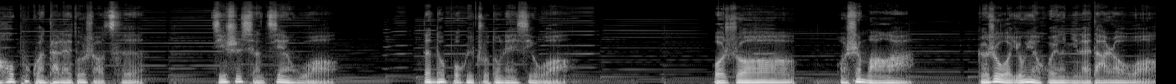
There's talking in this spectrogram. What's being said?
后不管他来多少次，即使想见我，但都不会主动联系我。我说我是忙啊，可是我永远欢迎你来打扰我。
